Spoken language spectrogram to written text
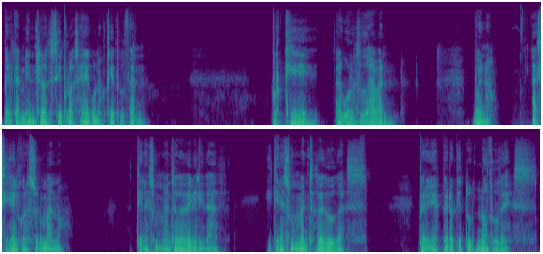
pero también entre los discípulos hay algunos que dudan. ¿Por qué algunos dudaban? Bueno, así es el corazón humano. Tienes un momento de debilidad y tienes un momento de dudas, pero yo espero que tú no dudes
